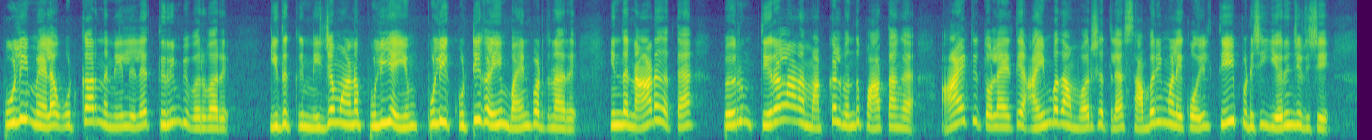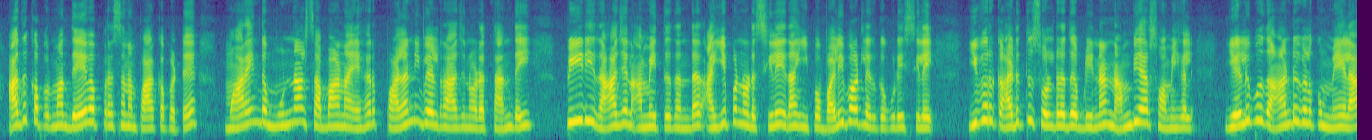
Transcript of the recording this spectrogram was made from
புலி மேலே உட்கார்ந்த நிலையில் திரும்பி வருவார். இதுக்கு நிஜமான புலியையும் புலி குட்டிகளையும் பயன்படுத்தினார். இந்த நாடகத்தை பெரும் திரளான மக்கள் வந்து பார்த்தாங்க. ஆயிரத்தி தொள்ளாயிரத்தி ஐம்பதாம் வருஷத்துல சபரிமலை கோயில் தீப்பிடிச்சு எரிஞ்சிடுச்சு. அதுக்கப்புறமா தேவப்பிரசனம் பார்க்கப்பட்டு மறைந்த முன்னாள் சபாநாயகர் பழனிவேல் ராஜனோட தந்தை பிடி ராஜன் அமைத்து தந்த ஐயப்பனோட சிலை தான் இப்போ வழிபாட்டில் இருக்கக்கூடிய சிலை. இவருக்கு அடுத்து சொல்றது அப்படின்னா நம்பியார் சுவாமிகள் எழுபது ஆண்டுகளுக்கும் மேலா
